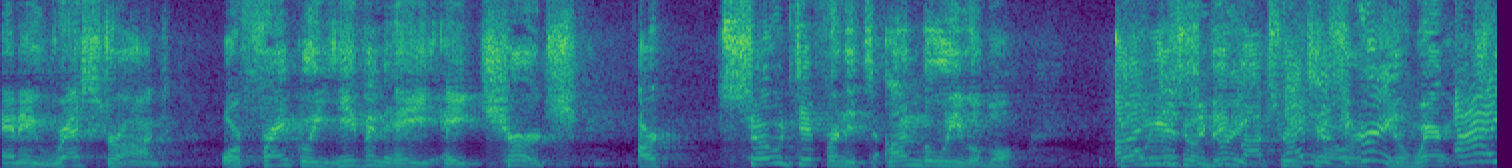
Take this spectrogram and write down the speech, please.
and a restaurant, or frankly, even a, a church, are so different. It's unbelievable. I Going into a disagree. big box I disagree. you're wearing. I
